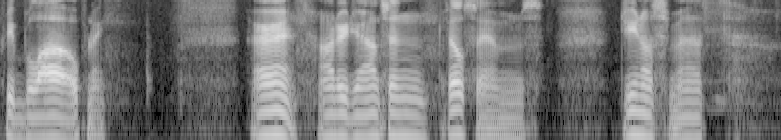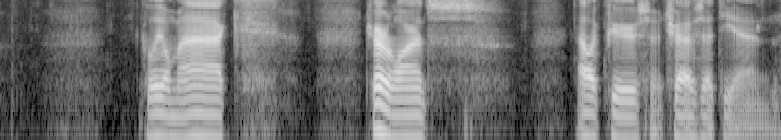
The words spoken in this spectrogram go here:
pretty blah opening. All right, Andre Johnson, Phil Simms, Geno Smith, Khalil Mack, Trevor Lawrence. Alec Pierce and Travis Etienne.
